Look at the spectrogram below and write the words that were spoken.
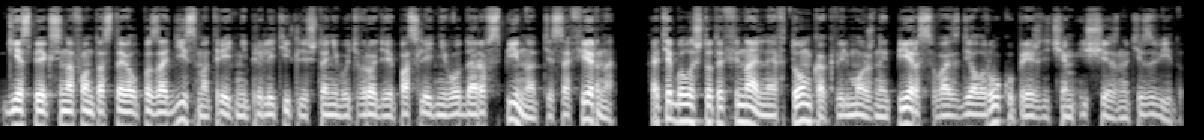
Геспия Ксенофонт оставил позади, смотреть, не прилетит ли что-нибудь вроде последнего удара в спину от Тесоферна, Хотя было что-то финальное в том, как вельможный перс воздел руку, прежде чем исчезнуть из виду.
